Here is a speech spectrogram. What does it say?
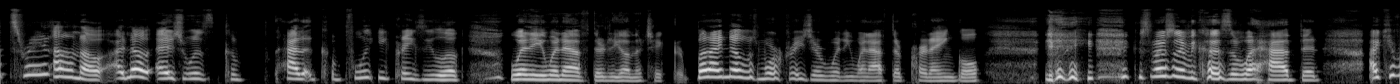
that's right. I don't know. I know Edge was com- had a completely crazy look when he went after The Undertaker. But I know it was more crazier when he went after Kurt Angle. Especially because of what happened. I can't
